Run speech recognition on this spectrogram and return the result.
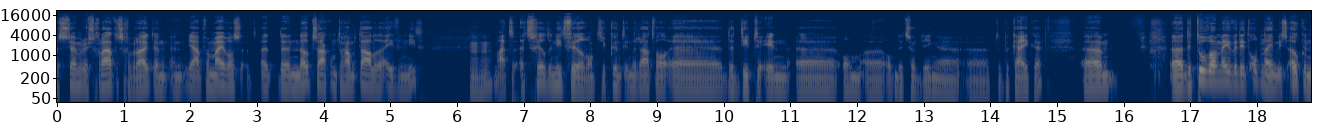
SEMrush gratis gebruikt. En, en ja, voor mij was het, het- de noodzaak om te gaan betalen even niet. Mhm. Maar het, het scheelde niet veel, want je kunt inderdaad wel eh, de diepte in eh, om, om dit soort dingen te bekijken. Ehm, eh, de tool waarmee we dit opnemen is ook een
